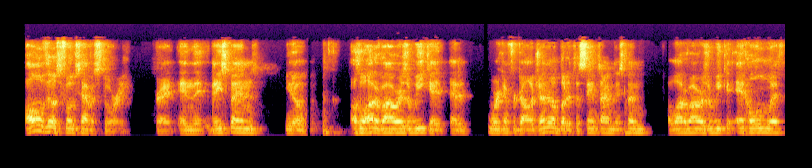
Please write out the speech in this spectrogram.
all of those folks have a story. right? And they, they spend, you know, a lot of hours a week at, at working for Dollar General, but at the same time, they spend a lot of hours a week at home with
